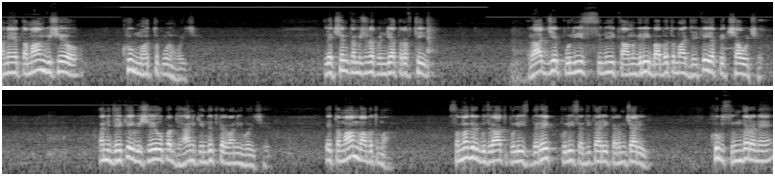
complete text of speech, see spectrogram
અને તમામ વિષયો ખૂબ મહત્ત્વપૂર્ણ હોય છે. ઇલેક્શન કમિશન ઓફ ઇન્ડિયા તરફથી રાજ્ય પોલીસની કામગીરી બાબતમાં જે કંઈ અપેક્ષાઓ છે અને જે કંઈ વિષયો પર ધ્યાન કેન્દ્રિત કરવાની હોય છે, એ તમામ બાબતમાં સમગ્ર ગુજરાત પોલીસ, દરેક પોલીસ અધિકારી, કર્મચારી ખૂબ સુંદર અને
